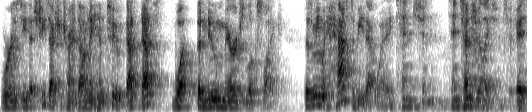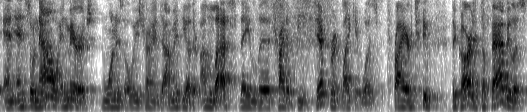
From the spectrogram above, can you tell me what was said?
we're going to see that she's actually trying to dominate him too. That, that's what the new marriage looks like. Doesn't mean it has to be that way. Tension, tension, Tension. relationships. It- and, and so now in marriage, one is always trying to dominate the other, unless they live, try to be different like it was prior to the garden. It's a fabulous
